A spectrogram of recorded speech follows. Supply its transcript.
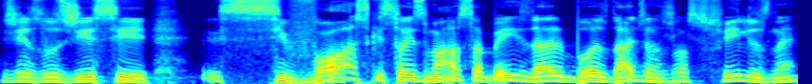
Jesus disse: se vós que sois maus sabeis dar boas dádivas aos vossos filhos, né?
